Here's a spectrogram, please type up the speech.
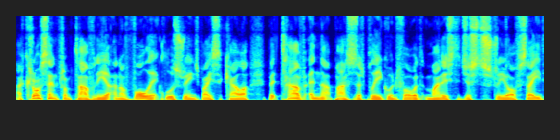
a cross in from Tavernier and a volley at close range by Sakala. But Tav, in that passage play going forward, managed to just stray offside.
